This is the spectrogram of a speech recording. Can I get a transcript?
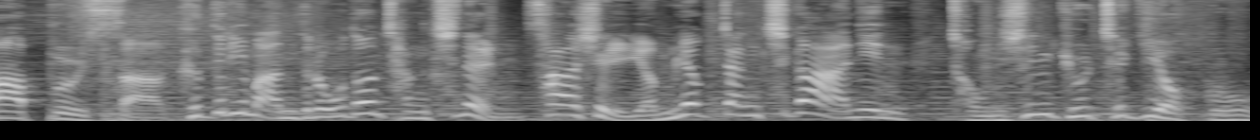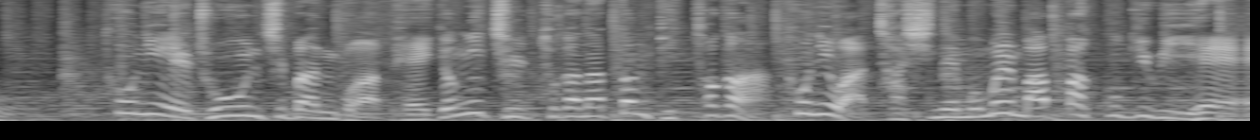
아뿔싸 그들이 만들어 오던 장치는 사실 염력 장치가 아닌 정신 교체기였고 토니의 좋은 집안과 배경이 질투가 났던 빅터가 토니와 자신의 몸을 맞바꾸기 위해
